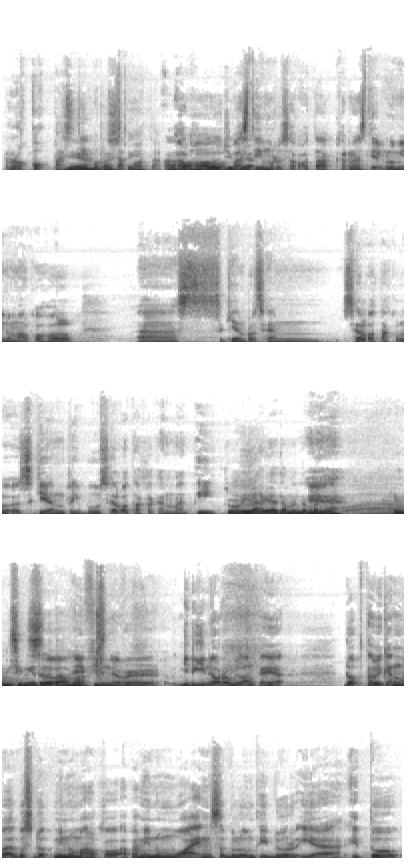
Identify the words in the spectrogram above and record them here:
Rokok pasti Iya, merusak pasti. otak. Alkohol juga. pasti merusak otak karena setiap lu minum alkohol eh, sekian persen sel otak lu, sekian ribu sel otak akan mati. Tuh dengar ya teman-teman ya. Yang di sini So terutama. if you never, jadi gini orang bilang kayak, dok tapi kan bagus dok minum alkohol apa minum wine sebelum tidur, iya itu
